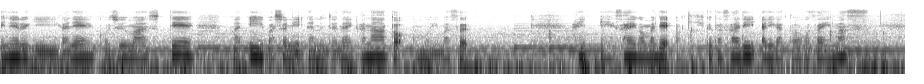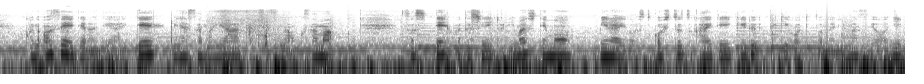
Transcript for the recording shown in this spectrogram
エネルギーがねこう充満して、まあ、いい場所になるんじゃないかなと思います。はい、えー、最後までお聴きくださりありがとうございます。この音声での出会いで皆様や大切な奥様そして私にとりましても未来を少しずつ変えていける出来事となりますように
